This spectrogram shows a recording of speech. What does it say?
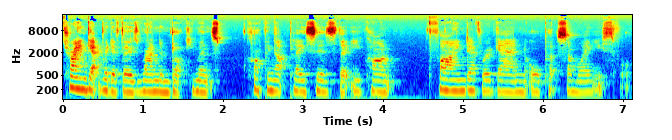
try and get rid of those random documents cropping up places that you can't find ever again or put somewhere useful.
